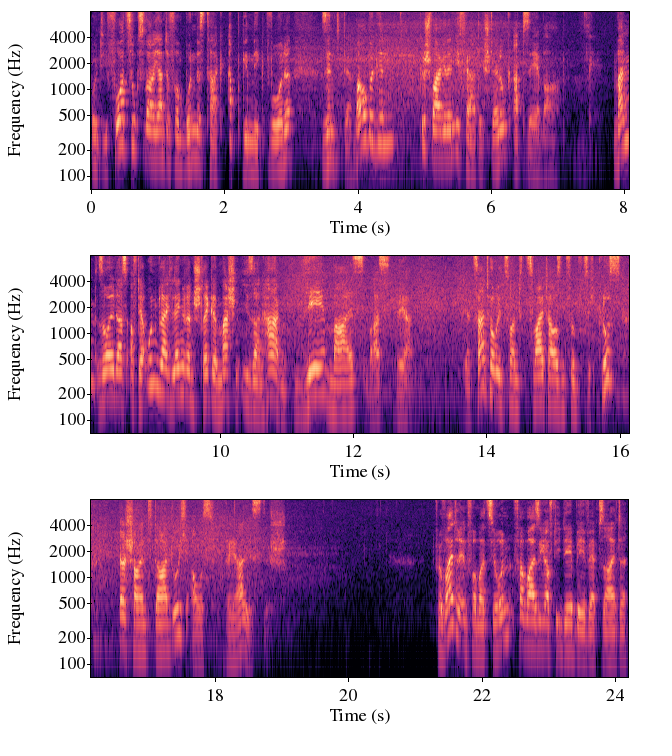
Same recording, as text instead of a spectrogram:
und die Vorzugsvariante vom Bundestag abgenickt wurde, sind der Baubeginn, geschweige denn die Fertigstellung absehbar. Wann soll das auf der ungleich längeren Strecke Maschen-Isernhagen jemals was werden? Der Zeithorizont 2050 plus erscheint da durchaus realistisch. Für weitere Informationen verweise ich auf die DB-Webseite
